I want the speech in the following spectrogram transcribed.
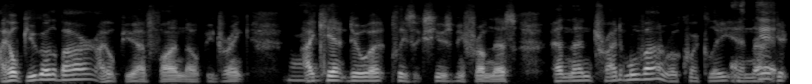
I hope you go to the bar. I hope you have fun. I hope you drink. Right. I can't do it. Please excuse me from this. And then try to move on real quickly That's and not it. get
